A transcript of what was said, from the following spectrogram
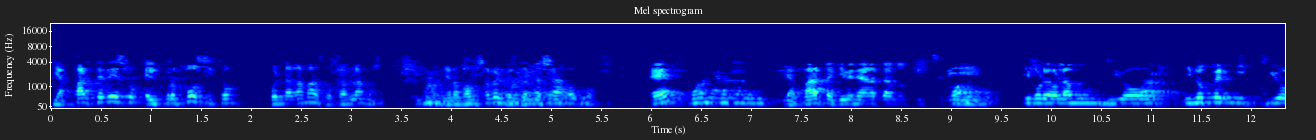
y aparte de eso, el propósito fue nada más lo que hablamos. Mañana vamos a ver, ¿Eh? Y aparte, aquí viene a los y Boreolam hundió y no permitió,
